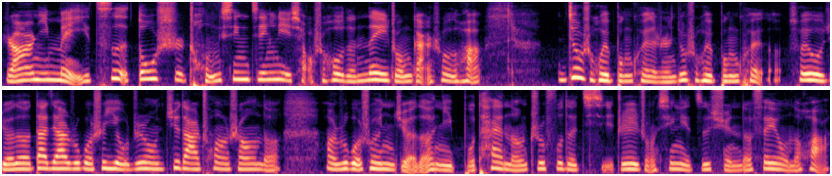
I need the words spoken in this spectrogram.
然而你每一次都是重新经历小时候的那种感受的话。就是会崩溃的人，就是会崩溃的。所以我觉得，大家如果是有这种巨大创伤的，啊，如果说你觉得你不太能支付得起这种心理咨询的费用的话，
